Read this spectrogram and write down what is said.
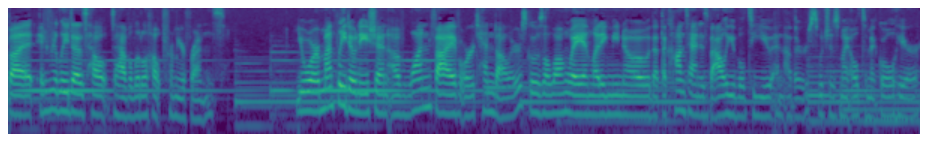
but it really does help to have a little help from your friends. Your monthly donation of one, five, or ten dollars goes a long way in letting me know that the content is valuable to you and others, which is my ultimate goal here.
